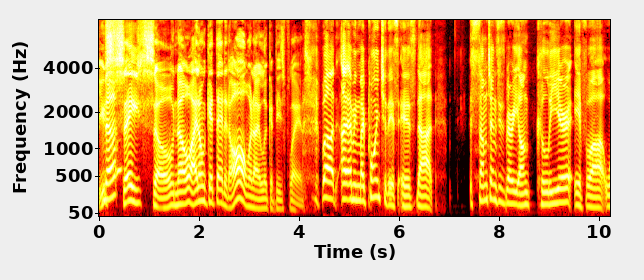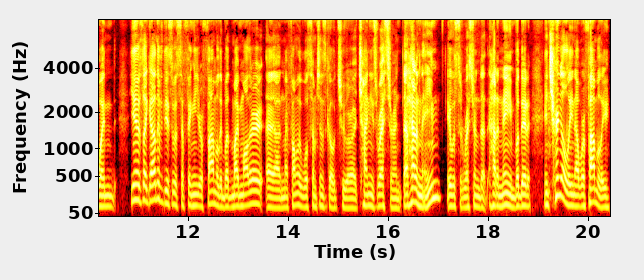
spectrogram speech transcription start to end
You No? say so. No, I don't get that at all when I look at these plants. Well, I, I mean, my point to this is that sometimes it's very unclear if uh, when you know it's like I don't know if this was a thing in your family, but my mother uh, and my family will sometimes go to a Chinese restaurant that had a name. It was a restaurant that had a name, but then internally in our family,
